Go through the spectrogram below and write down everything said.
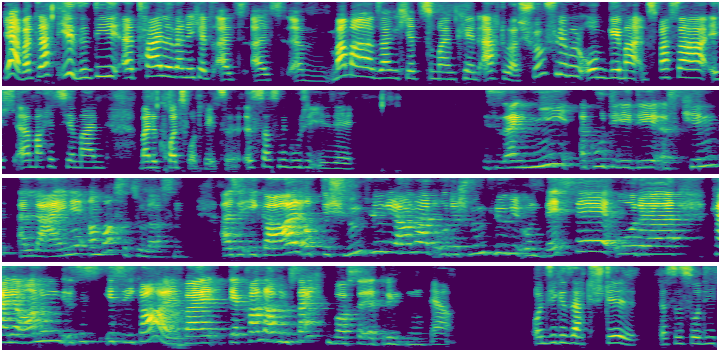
Ja, was sagt ihr? Sind die äh, Teile, wenn ich jetzt als, als ähm, Mama sage ich jetzt zu meinem Kind, ach, du hast Schwimmflügel oben, geh mal ins Wasser, ich äh, mache jetzt hier mein, meine Kreuzworträtsel. Ist das eine gute Idee? Es ist eigentlich nie eine gute Idee, das Kind alleine am Wasser zu lassen. Also egal, ob das Schwimmflügel anhat oder Schwimmflügel und Weste oder keine Ahnung, es ist, ist egal, weil der kann auch im seichten Wasser ertrinken. Ja. Und wie gesagt, still. Das ist so die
